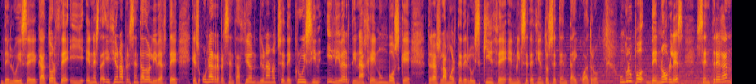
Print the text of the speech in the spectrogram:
de Luis eh, XIV y en esta edición ha presentado Liberté, que es una representación de una noche de cruising y libertinaje en un bosque tras la muerte de Luis XV en 1774. Un grupo de nobles se entregan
